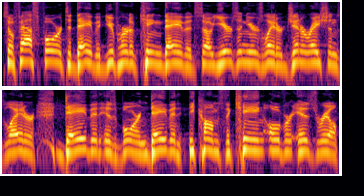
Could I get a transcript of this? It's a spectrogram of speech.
So, fast forward to David. You've heard of King David. So, years and years later, generations later, David is born. David becomes the king over Israel.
